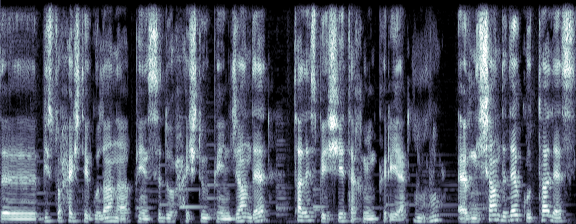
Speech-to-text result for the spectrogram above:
di 28 gulana 585 de Thales pêşiye texmîn kiriye Hı hı. ev nîşan dide ku Thales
